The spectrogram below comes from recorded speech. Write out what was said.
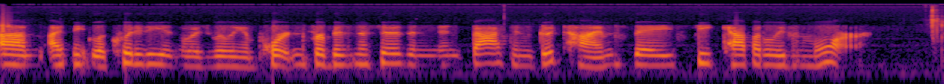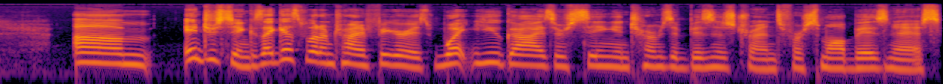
Um, I think liquidity is always really important for businesses, and in fact, in good times, they seek capital even more. Um, interesting, because I guess what I'm trying to figure is what you guys are seeing in terms of business trends for small business.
